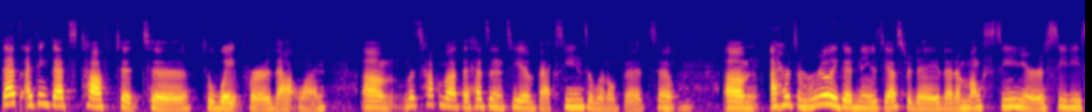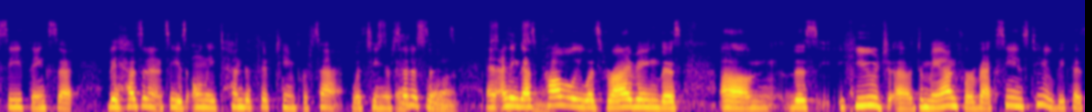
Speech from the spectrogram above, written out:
that's, I think that's tough to, to, to wait for that one. Um, let's talk about the hesitancy of vaccines a little bit. So um, I heard some really good news yesterday that amongst seniors, CDC thinks that the hesitancy is only 10 to 15 percent with senior citizens. excellent. And That's I think that's probably what's driving this, um, this huge uh, demand for vaccines too, because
